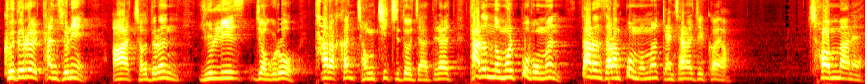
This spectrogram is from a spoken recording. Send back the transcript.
그들을 단순히 아 저들은 윤리적으로 타락한 정치 지도자들이라 다른 놈을 뽑으면 다른 사람 뽑으면 괜찮아질 거야. 천만에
